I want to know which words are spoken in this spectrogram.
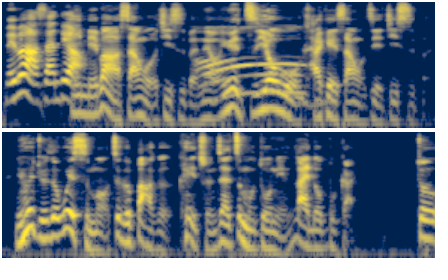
没办法删掉，你没办法删我的记事本内容，因为只有我才可以删我自己的记事本。你会觉得为什么这个 bug 可以存在这么多年，赖都不改，就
